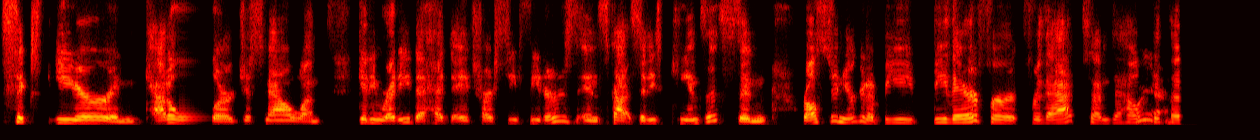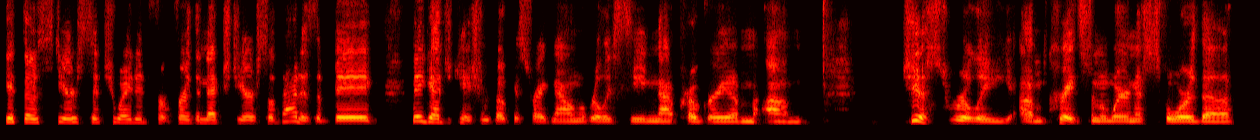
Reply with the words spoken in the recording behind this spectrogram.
sixth year, and cattle are just now um, getting ready to head to HRC feeders in Scott City, Kansas. And Ralston, you're going to be be there for for that um, to help oh, yeah. get the get those steers situated for, for the next year. So that is a big, big education focus right now. And we're really seeing that program um, just really um, create some awareness for the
